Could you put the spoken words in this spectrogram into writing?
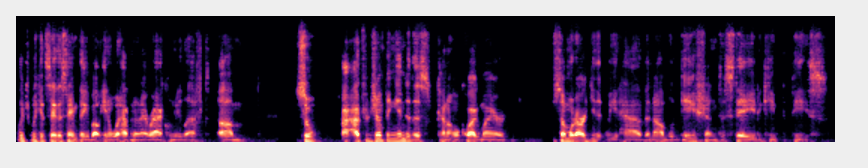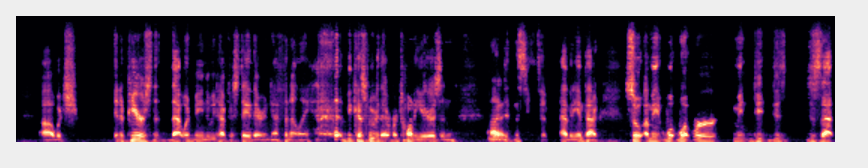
which we could say the same thing about, you know, what happened in Iraq when we left. Um, so after jumping into this kind of whole quagmire, some would argue that we have an obligation to stay to keep the peace, uh, which it appears that that would mean that we'd have to stay there indefinitely because we were there for 20 years and uh, right. didn't seem to have any impact. So, I mean, what what were I mean, does does that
